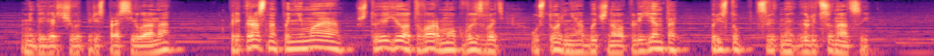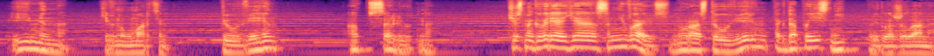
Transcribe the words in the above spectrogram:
– недоверчиво переспросила она, прекрасно понимая, что ее отвар мог вызвать у столь необычного клиента приступ цветных галлюцинаций. «Именно», — кивнул Мартин. «Ты уверен?» «Абсолютно». «Честно говоря, я сомневаюсь, но раз ты уверен, тогда поясни», — предложила она.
